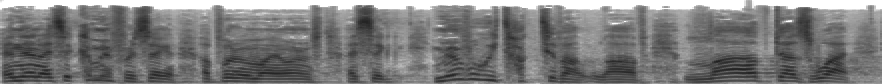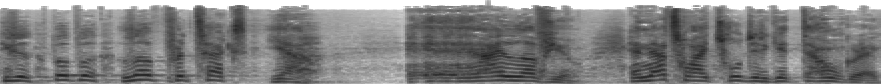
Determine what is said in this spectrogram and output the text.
And then I said, Come here for a second. I'll put him in my arms. I said, Remember we talked about love? Love does what? He said, but, but love protects. Yeah. And I love you. And that's why I told you to get down, Greg.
